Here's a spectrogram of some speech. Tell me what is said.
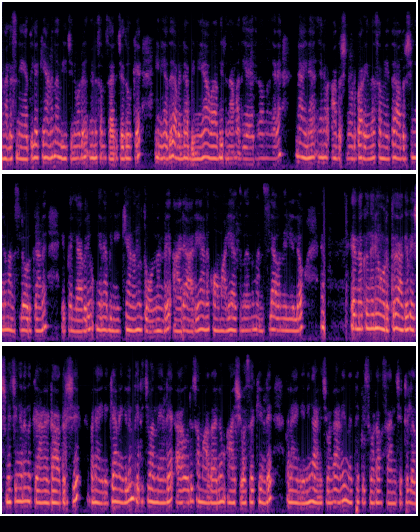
നല്ല സ്നേഹത്തിലൊക്കെയാണ് നവ്യേച്ചിനോട് ഇങ്ങനെ സംസാരിച്ചതൊക്കെ. ഇനി അത് അവന്റെ അഭിനയം ആവാതിരുന്നാൽ മതിയായിരുന്നു എന്നിങ്ങനെ നൈന ഇങ്ങനെ ആദർശനോട് പറയുന്ന സമയത്ത് ആദർശ് ഇങ്ങനെ മനസ്സിലോർക്കാണ്. ഇപ്പം എല്ലാവരും ഇങ്ങനെ അഭിനയിക്കുകയാണെന്ന് തോന്നുന്നുണ്ട്. ആരാരെയാണ് കോമാളിയാക്കുന്നതെന്ന് മനസ്സിലാവുന്നില്ലല്ലോ. എന്നൊക്കെ ഇങ്ങനെ ഓർത്ത് ആകെ വിഷമിച്ച് ഇങ്ങനെ നിൽക്കുകയാണ് കേട്ടോ ആദർശ്. അപ്പൊ നൈനിക്കാണെങ്കിലും തിരിച്ചു വന്നതിന്റെ ആ ഒരു സമാധാനം ആശ്വാസമൊക്കെ ഉണ്ട്. അപ്പൊ നൈനിനെ കാണിച്ചുകൊണ്ടാണ് ഇന്നത്തെ എപ്പിസോഡ് അവസാനിച്ചിട്ടുള്ളത്.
